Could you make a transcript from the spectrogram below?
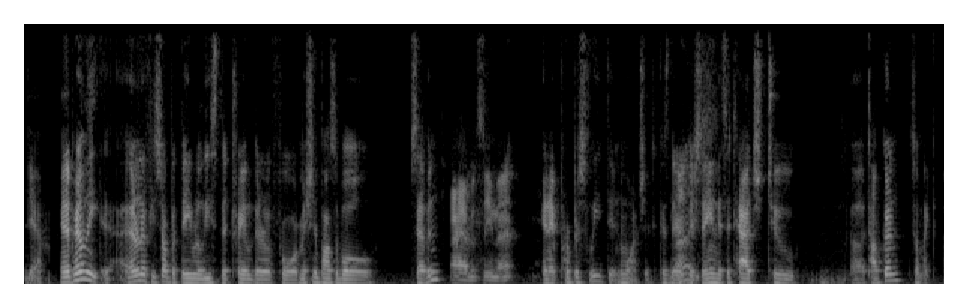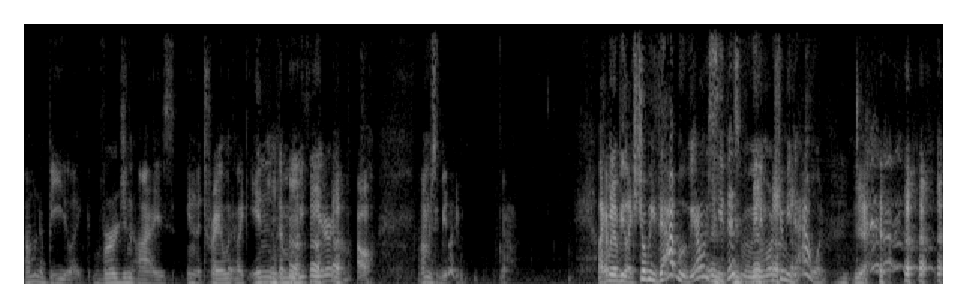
yeah, and apparently I don't know if you saw, but they released the trailer for Mission Impossible Seven, I haven't seen that. and I purposefully didn't watch it because they're they're saying it's attached to uh, Top Gun. So I'm like, I'm gonna be like virgin eyes in the trailer, like in the movie theater. I'm- oh, I'm just gonna be like, like I'm gonna be like, show me that movie. I don't want to see this movie anymore. Show me that one. Yeah.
